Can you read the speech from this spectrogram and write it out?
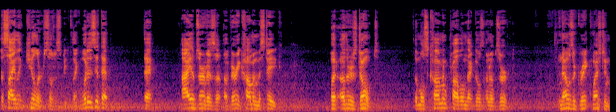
the silent killer, so to speak? Like, what is it that that I observe as a, a very common mistake, but others don't? The most common problem that goes unobserved. And that was a great question,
